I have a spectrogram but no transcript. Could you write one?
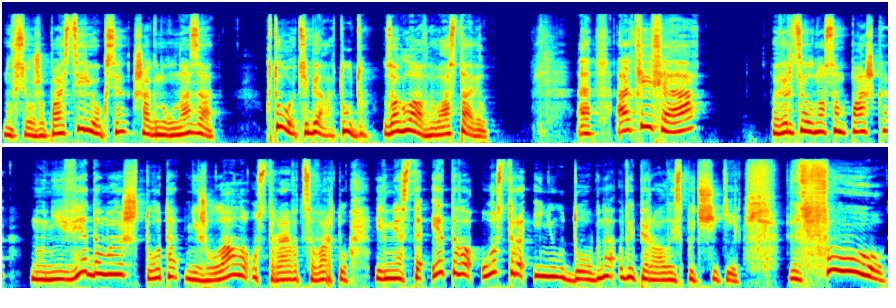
но все же поостерегся, шагнул назад. «Кто тебя тут за главного оставил?» «А, а тебя?» – повертел носом Пашка – но неведомое что-то не желало устраиваться во рту, и вместо этого остро и неудобно выпирало из-под щеки. «Фу!»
